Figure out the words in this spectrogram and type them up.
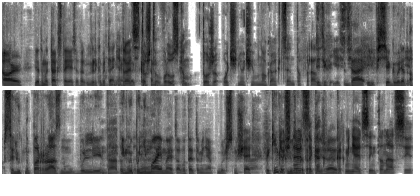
R. Я думаю, так стоять, это Великобритания. Мне нравится Как- то, как что там в русском тоже очень-очень много акцентов разных Этих, есть. да, и все говорят И- абсолютно по-разному, блин. Да, да, и да, мы да, понимаем это, вот это меня больше смущает. Да. Прикинь, Мне как людям, нравится, которые как, приезжают. как меняются интонации.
